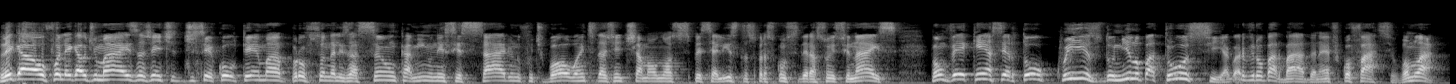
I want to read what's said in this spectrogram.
Legal, foi legal demais. A gente dissecou o tema profissionalização, caminho necessário no futebol. Antes da gente chamar os nossos especialistas para as considerações finais, vamos ver quem acertou o quiz do Nilo Patucci. Agora virou barbada, né? Ficou fácil. Vamos lá.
